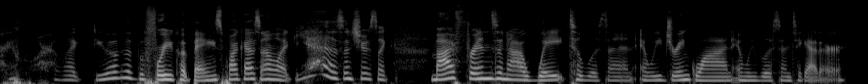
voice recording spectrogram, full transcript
are you Laura? Like, do you have the Before You Cut Bangs podcast?" And I'm like, "Yes." And she was like, "My friends and I wait to listen, and we drink wine and we listen together."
